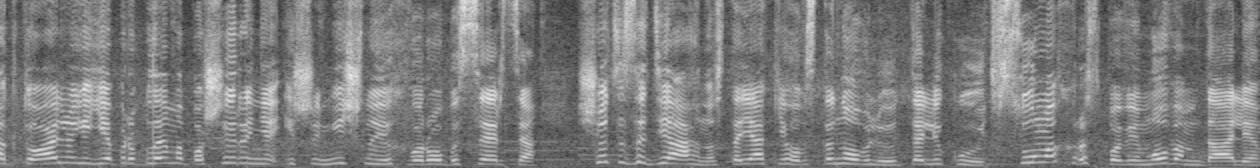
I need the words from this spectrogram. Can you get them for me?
актуальною є проблема поширення ішемічної хвороби серця. Що це за діагноз та як його встановлюють та лікують в сумах, розповімо вам далі.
